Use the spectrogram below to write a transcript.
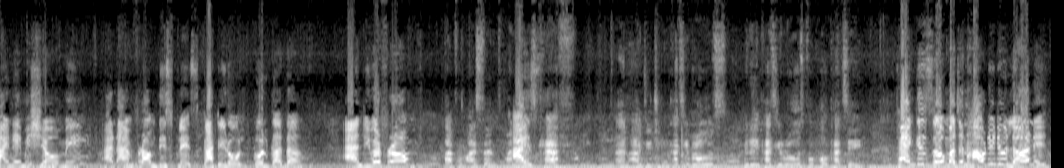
my name is Xiaomi. And I'm from this place, Kati Roll, Kolkata. And you are from? I'm from Iceland. My name Ice- is Kath, and I do chicken katty rolls, pide katty rolls for Katty. Thank you so much. And how did you learn it?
